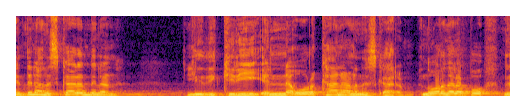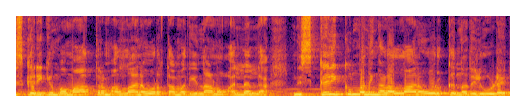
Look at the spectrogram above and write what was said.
എന്തിനാ നിസ്കാരം എന്തിനാണ്? ലിതിക്കിരി എന്നെ ഓർക്കാനാണ് നിസ്കാരം. എന്ന് പറഞ്ഞാൽ അപ്പോൾ നിസ്കരിക്കുമ്പോൾ മാത്രം അള്ളാനെ ഓർത്താൽ മതി എന്നാണോ? അല്ലല്ല. നിസ്കരിക്കുമ്പോൾ നിങ്ങൾ അള്ളാനെ ഓർക്കുന്നതിലൂടെ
